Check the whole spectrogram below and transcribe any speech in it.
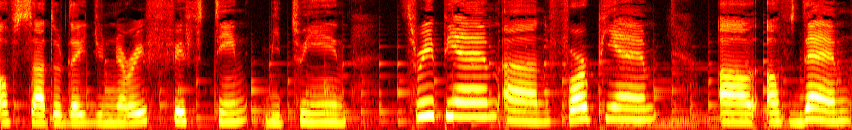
of Saturday, January 15, between 3 p.m. and 4 p.m. All of them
